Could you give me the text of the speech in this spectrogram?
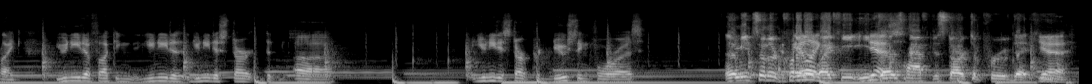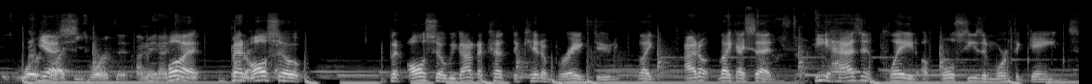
like you need to fucking, you need to, you need to start, uh, you need to start producing for us. I mean, so their credit, like, like- he, he yes. does have to start to prove that he Yeah. was worth Yes. like he's worth it. I mean, I but but also but also we got to cut the kid a break dude like i don't like i said he hasn't played a full season worth of games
